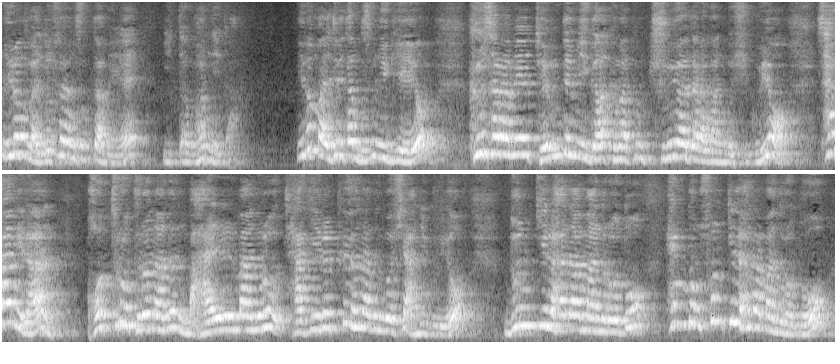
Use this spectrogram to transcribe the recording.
이런 말도 서양 속담에 있다고 합니다. 이런 말들이 다 무슨 얘기예요? 그 사람의 됨됨이가 그만큼 중요하다라고 하는 것이고요. 사람이란 겉으로 드러나는 말만으로 자기를 표현하는 것이 아니고요. 눈길 하나만으로도 행동 손길 하나만으로도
